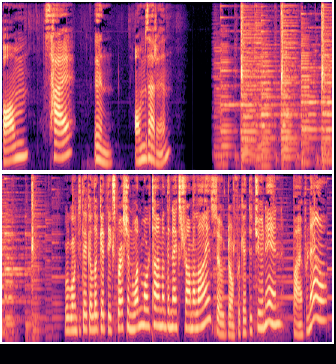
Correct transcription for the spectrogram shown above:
엄살은 엄살은 We're going to take a look at the expression one more time on the next drama line, so don't forget to tune in. Bye for now.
